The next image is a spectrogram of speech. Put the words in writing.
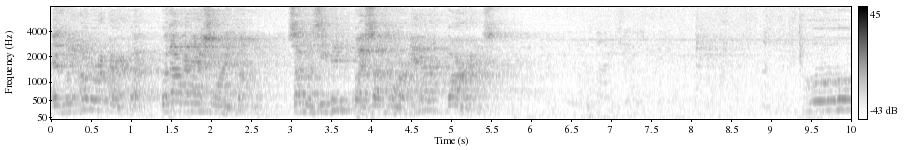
as we honor America with our national anthem, sung this evening by sophomore Hannah Barnes. Oh,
